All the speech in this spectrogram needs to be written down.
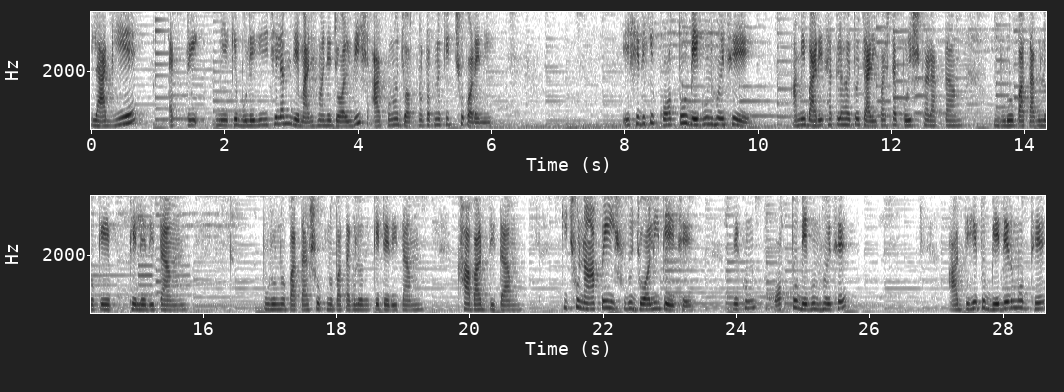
লাগিয়ে একটি মেয়েকে বলে গিয়েছিলাম যে, মাঝে মাঝে জল দিস, আর কোনো যত্ন টত্ন কিচ্ছু করেনি। এসে দেখি কত বেগুন হয়েছে। আমি বাড়ি থাকলে হয়তো চারিপাশটা পরিষ্কার রাখতাম, বুড়ো পাতাগুলোকে ফেলে দিতাম, পুরনো পাতা, শুকনো পাতাগুলোকে কেটে দিতাম, খাবার দিতাম। কিছু না পেয়েই শুধু জলই পেয়েছে। দেখুন কত বেগুন হয়েছে। আর যেহেতু বেডের মধ্যে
